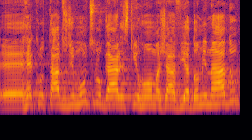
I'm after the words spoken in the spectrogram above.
é, recrutados de muitos lugares que Roma já havia dominado,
